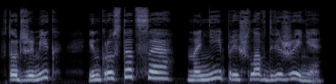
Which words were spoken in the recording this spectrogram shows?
В тот же миг инкрустация на ней пришла в движение,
